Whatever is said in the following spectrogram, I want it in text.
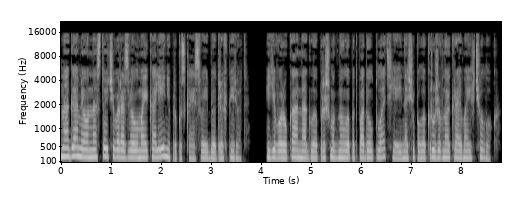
Ногами он настойчиво развел мои колени, пропуская свои бедра вперед. Его рука нагло прошмыгнула под подол платья и нащупала кружевной край моих чулок.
